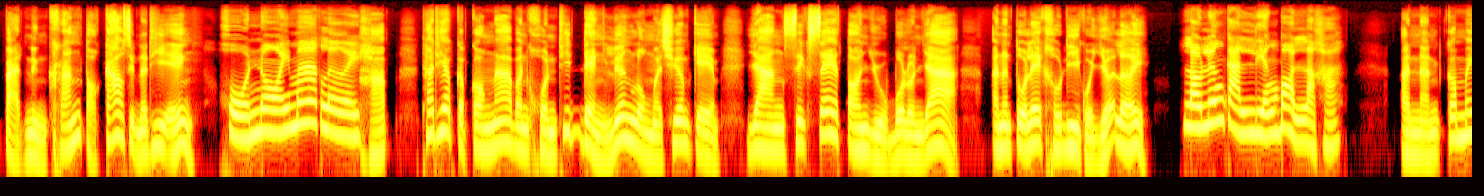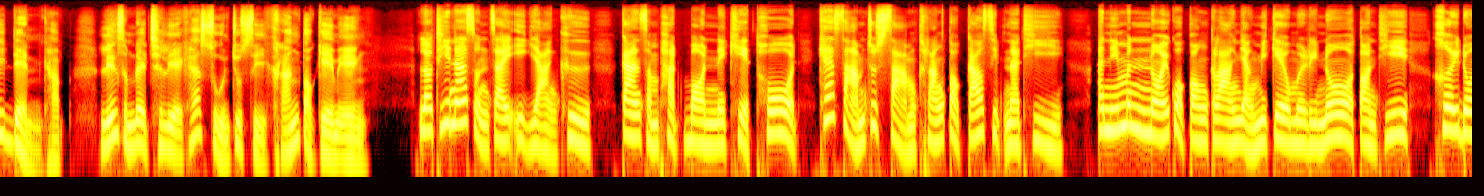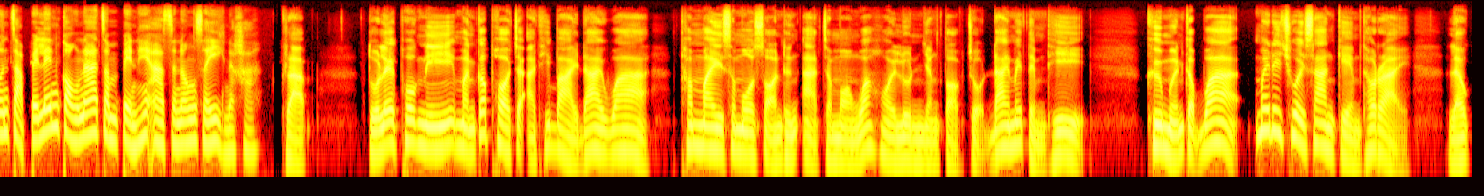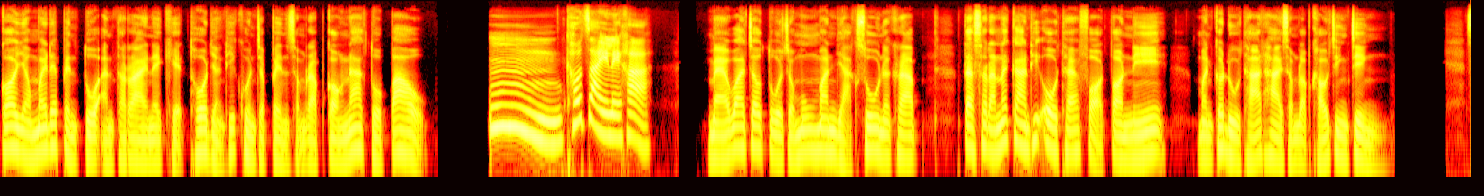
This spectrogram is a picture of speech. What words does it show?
0.81 ครั้งต่อ 90 นาทีเอง โหน้อยมากเลย ครับ ถ้าเทียบกับกองหน้าบางคนที่เด่งเรื่องลงมาเชื่อมเกม อย่างซิกเซ่ตอนอยู่โบโลญญาอันนั้นตัวเลขเขาดีกว่าเยอะเลย เราเรื่องการเลี้ยงบอลล่ะคะ อันนั้นก็ไม่เด่นครับ เลี้ยงสำเร็จเฉลี่ยแค่ 0.4 ครั้งต่อเกมเอง แล้วที่น่าสนใจอีกอย่างคือ การสัมผัสบอลในเขตโทษ แค่ 3.3 ครั้งต่อ 90 นาที อันนี้มันน้อยกว่ากองกลางอย่างมิเกลเมริโนตอนที่เคยโดนจับไปเล่นกองหน้าจำเป็นให้อาร์เซนอลซะอีกนะคะ ครับ ตัวเลขพวกนี้มันก็พอจะอธิบายได้ว่าทำไมสโมสรถึงอาจจะมองว่าฮอยลุนยังตอบโจทย์ได้ไม่เต็มที่ คือเหมือนกับว่าไม่ได้ช่วยสร้างเกมเท่าไหร่ แล้วก็ยังไม่ได้เป็นตัวอันตรายในเขตโทษอย่างที่ควรจะเป็นสำหรับกองหน้าตัวเป้า อืม เข้าใจเลยค่ะ แม้ว่าเจ้าตัวจะมุ่งมั่นอยากสู้นะครับ แต่สถานการณ์ที่โอแทฟฟอร์ดตอนนี้ มันก็ดูท้าทายสำหรับเขาจริง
